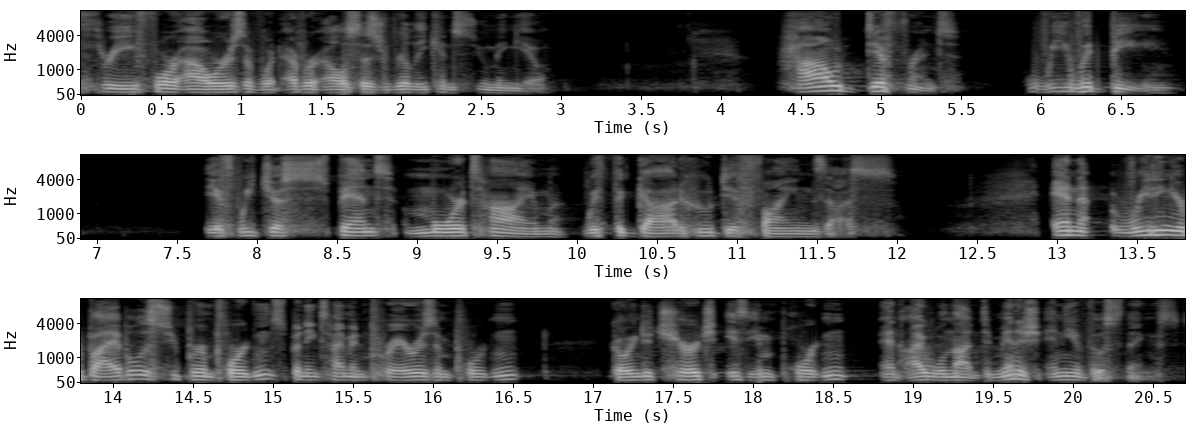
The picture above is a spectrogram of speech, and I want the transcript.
three, four hours of whatever else is really consuming you. How different we would be if we just spent more time with the God who defines us. And reading your Bible is super important, spending time in prayer is important, going to church is important, and I will not diminish any of those things.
